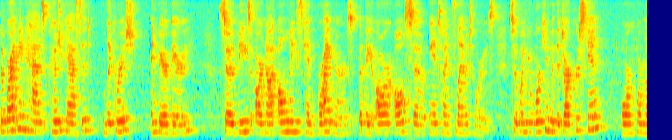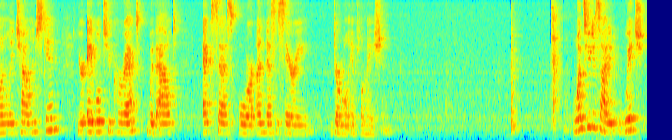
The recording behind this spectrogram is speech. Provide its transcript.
The brightening has kojic acid, licorice, and bearberry. So these are not only skin brighteners, but they are also anti-inflammatories. So when you're working with a darker skin or hormonally challenged skin, you're able to correct without excess or unnecessary dermal inflammation. Once you decided which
